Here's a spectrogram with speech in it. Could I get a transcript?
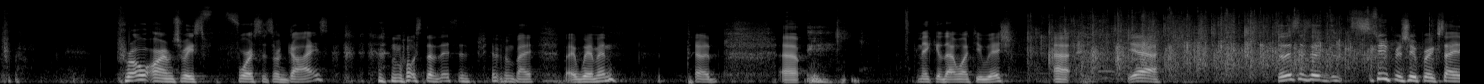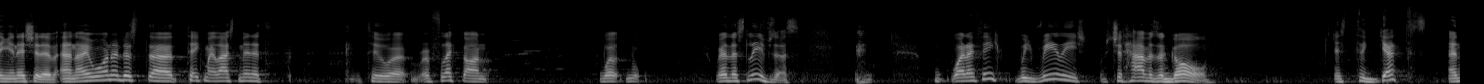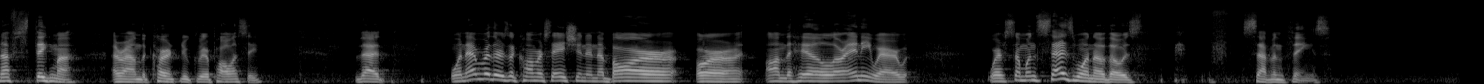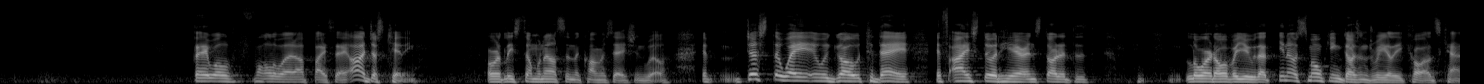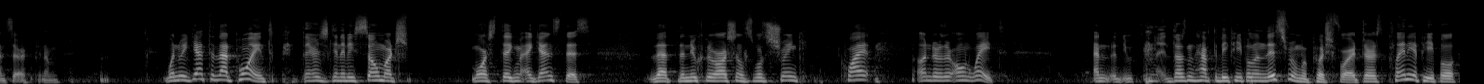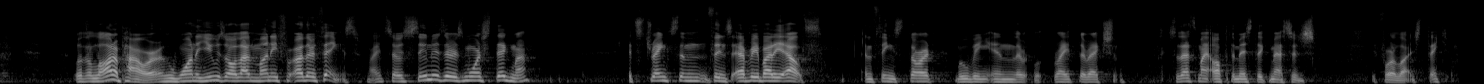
pro arms race forces are guys. Most of this is driven by, by women. uh, make of that what you wish. Uh, yeah. So this is a super, super exciting initiative. And I want to just uh, take my last minute to uh, reflect on what, where this leaves us. what I think we really should have as a goal is to get enough stigma around the current nuclear policy that whenever there's a conversation in a bar or on the hill or anywhere where someone says one of those seven things, they will follow it up by saying, oh, just kidding. Or at least someone else in the conversation will. If, just the way it would go today if I stood here and started to lord over you that, you know, smoking doesn't really cause cancer. You know, when we get to that point, there's going to be so much more stigma against this that the nuclear arsenals will shrink quite under their own weight. And it doesn't have to be people in this room who push for it. There's plenty of people with a lot of power who want to use all that money for other things, right? So as soon as there's more stigma, it strengthens everybody else, and things start moving in the right direction. So that's my optimistic message before lunch. Thank you.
